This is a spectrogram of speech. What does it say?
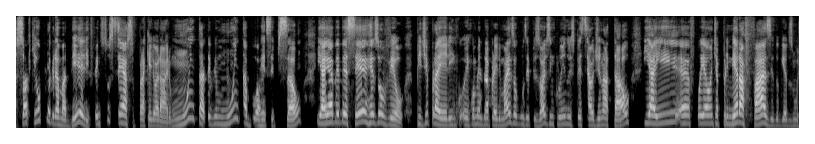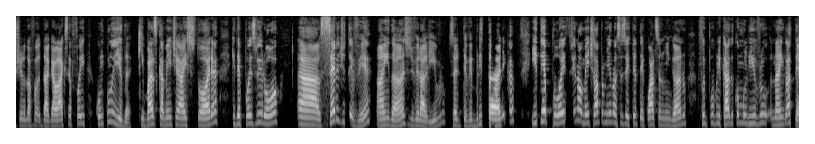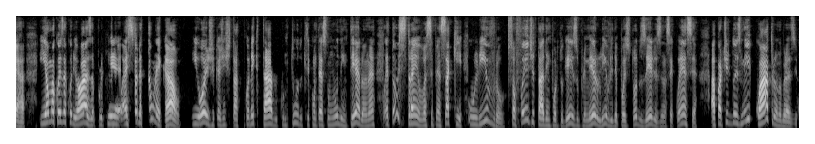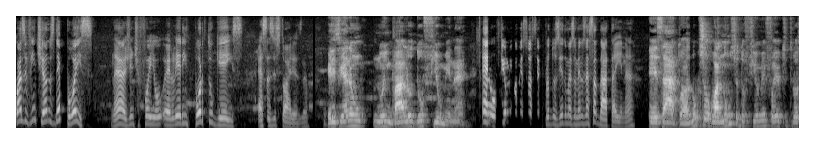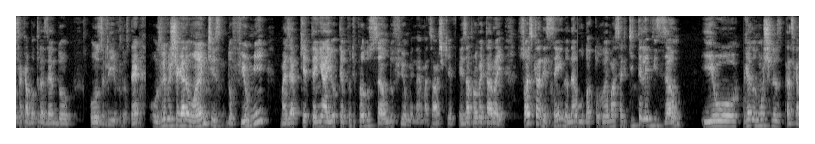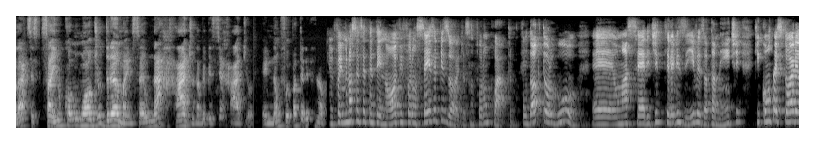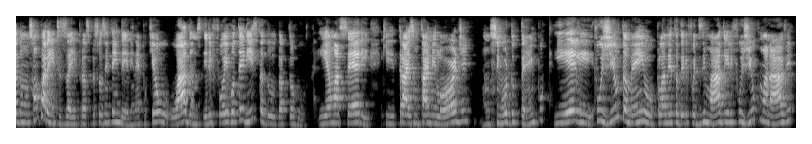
Só que o programa dele fez sucesso para aquele horário, muita teve muita boa recepção, e aí a BBC resolveu pedir para ele, encomendar para ele mais alguns episódios, incluindo um especial de Natal, e aí é, foi onde a primeira fase do Guia dos Mochileiros da, da Galáxia foi concluída, que basicamente é a história que depois virou a série de TV, ainda antes de virar livro, série de TV britânica, e depois, finalmente, lá para 1984, se não me engano, foi publicado como livro na Inglaterra. E é uma coisa curiosa, porque a história é tão legal, e hoje que a gente está conectado com tudo que acontece no mundo inteiro, né? É tão estranho você pensar que o livro só foi editado em português, o primeiro livro, e depois todos eles na sequência, a partir de 2004 no Brasil. Quase 20 anos depois né, a gente foi é, ler em português essas histórias, né? Eles vieram no embalo do filme, né? É, o filme começou a ser produzido mais ou menos nessa data aí, né? Exato. O anúncio, o anúncio do filme foi o que trouxe, acabou trazendo os livros, né? Os livros chegaram antes do filme, mas é porque tem aí o tempo de produção do filme, né? Mas eu acho que eles aproveitaram aí. Só esclarecendo, né? O Doctor Who é uma série de televisão e o Guia dos Mochileiros das Galáxias saiu como um audiodrama, ele saiu na rádio, na BBC Rádio. Ele não foi para televisão. Foi em 1979, foram seis episódios, não foram quatro. O Doctor Who é uma série de televisiva, exatamente, que conta a história de um. Só um parênteses aí para as pessoas entenderem, né? Porque o, o Adams ele foi roteirista do Doctor Who. E é uma série que traz um Time Lord, um senhor do tempo, e ele fugiu também, o planeta dele foi dizimado, e ele fugiu com uma nave.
